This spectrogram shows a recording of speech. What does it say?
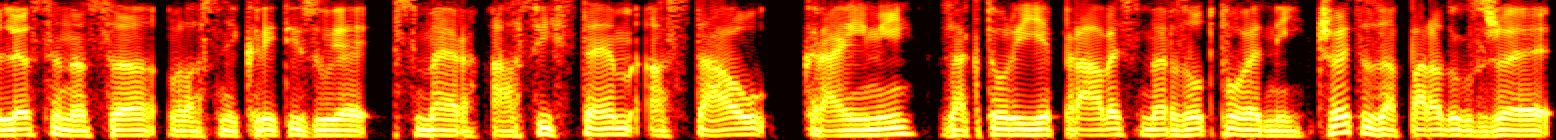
LSNS vlastne kritizuje Smer a systém a stav krajiny, za ktorý je práve Smer zodpovedný. Čo je to za paradox, že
